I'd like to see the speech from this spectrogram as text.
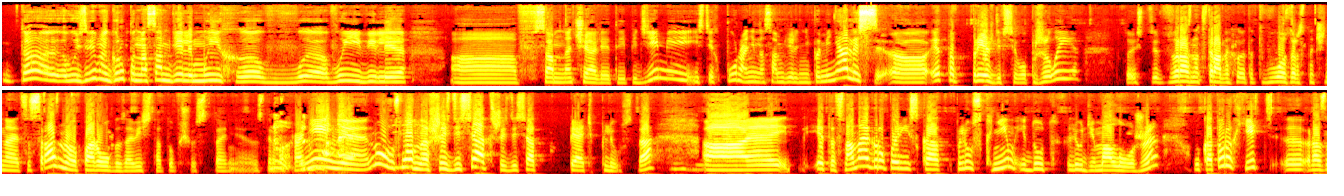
Да, уязвимые группы, на самом деле, мы их э, выявили а, в самом начале этой эпидемии, и с тех пор они на самом деле не поменялись. Это прежде всего пожилые, то есть в разных странах этот возраст начинается с разного порога, зависит от общего состояния ну, здравоохранения. Ну, ну условно, 60-65 плюс. Да? Mm-hmm. Это основная группа риска. Плюс к ним идут люди моложе, у которых есть э, раз,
